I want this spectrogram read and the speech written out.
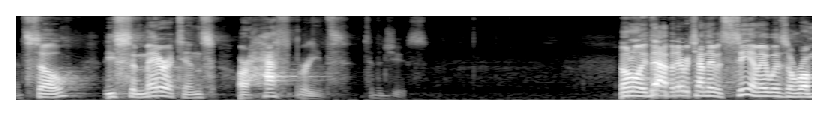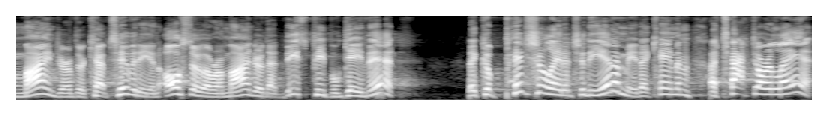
And so these Samaritans are half breeds. Not only that, but every time they would see him, it was a reminder of their captivity and also a reminder that these people gave in. They capitulated to the enemy that came and attacked our land.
